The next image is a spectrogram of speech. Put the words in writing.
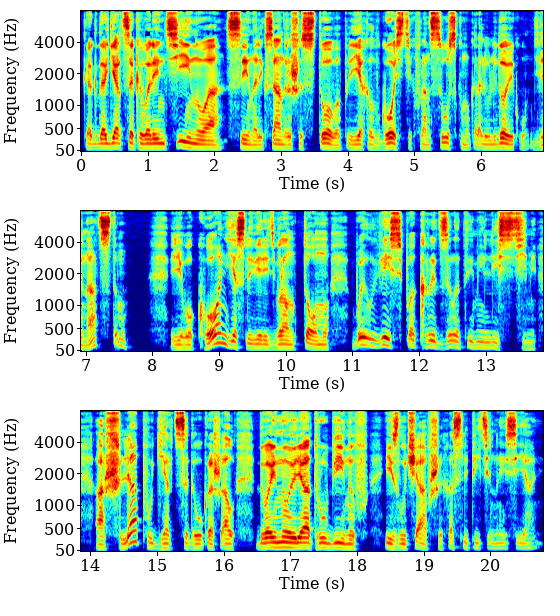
Когда герцог Валентинуа, сын Александра VI, приехал в гости к французскому королю Людовику XII, его конь, если верить Бронтому, был весь покрыт золотыми листьями, а шляпу герцога украшал двойной ряд рубинов, излучавших ослепительное сияние.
